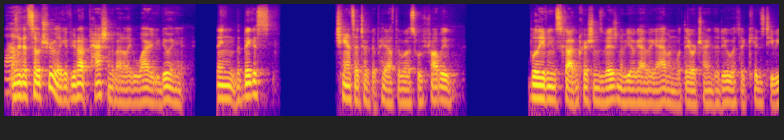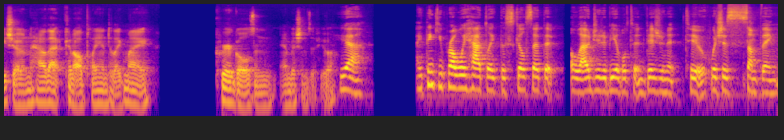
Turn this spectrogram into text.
I was like, that's so true. Like, if you're not passionate about it, like, why are you doing it? Thing, the biggest chance I took that paid off the most was probably believing Scott and Christian's vision of Yo Gabba Gabba and what they were trying to do with the kids' TV show and how that could all play into like my career goals and ambitions, if you will. Yeah. I think you probably had like the skill set that allowed you to be able to envision it too, which is something.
